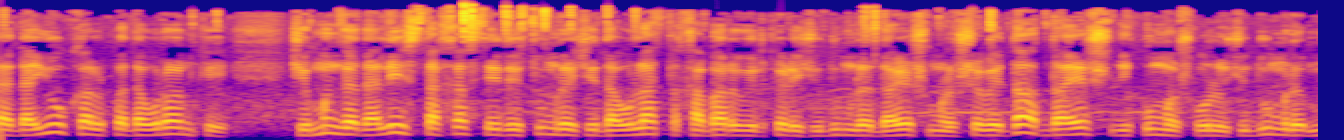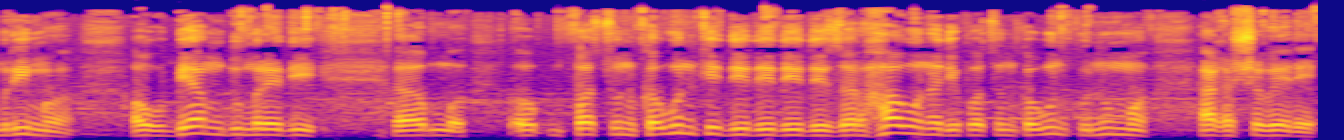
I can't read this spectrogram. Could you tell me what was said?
د د یو کال په دوران کې چی مونږ دا لیست اخستی دی څومره چی دولت خبر ورکړی چی دومره داعش مړ شوی دا داعش دی کومه شولو چی دومره مری مو او بیا هم دومره دی پڅون کوونکی دی دی دی زرهاو نه دی پڅون کوونکو نوم هغه شوی دی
